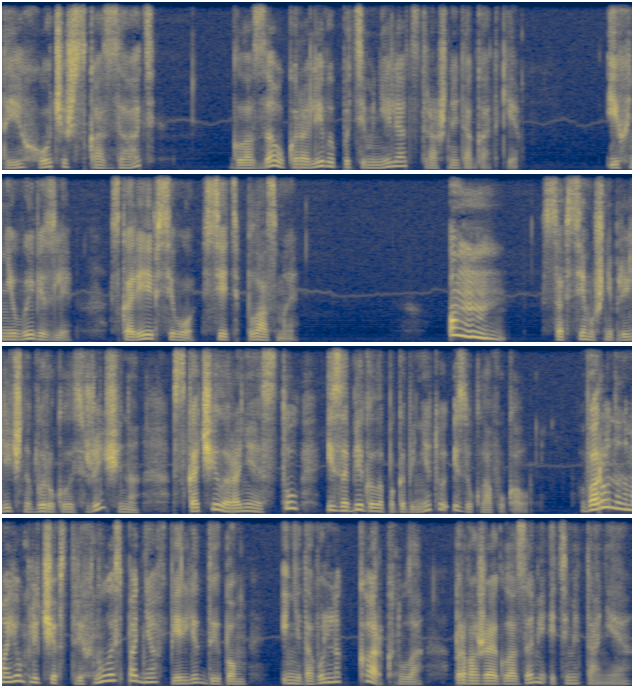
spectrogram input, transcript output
Ты хочешь сказать? Глаза у королевы потемнели от страшной догадки. Их не вывезли. Скорее всего, сеть плазмы. «Ум!» Совсем уж неприлично выругалась женщина, вскочила, роняя стул, и забегала по кабинету из угла в угол. Ворона на моем плече встряхнулась, подняв перья дыбом, и недовольно каркнула, провожая глазами эти метания.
